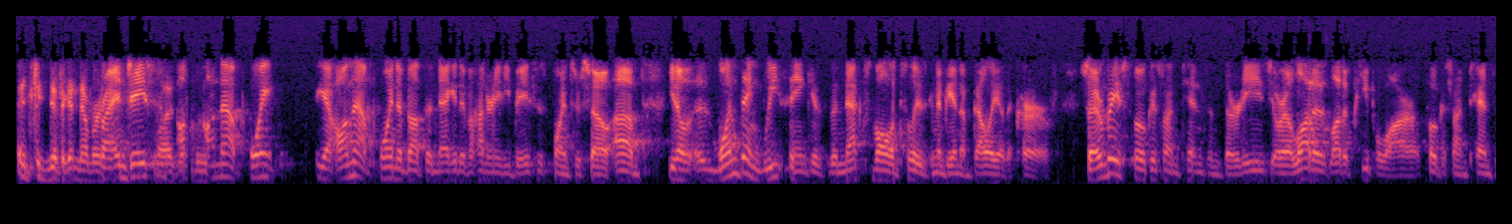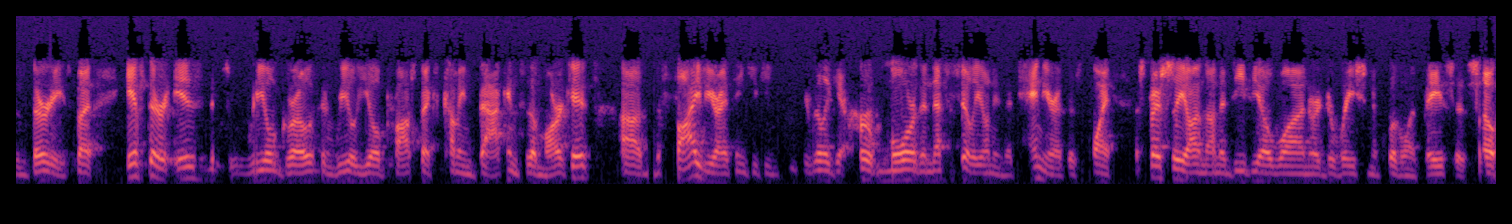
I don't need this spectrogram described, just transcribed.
in significant numbers. Right, and Jason, on, on that point, yeah, on that point about the negative 180 basis points or so, um, you know, one thing we think is the next volatility is going to be in the belly of the curve. So everybody's focused on 10s and 30s, or a lot of a lot of people are focused on 10s and 30s. But if there is this real growth and real yield prospects coming back into the market, uh, the five year, I think you can, you really get hurt more than necessarily owning the 10 year at this point, especially on, on a DVO one or duration equivalent basis. So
